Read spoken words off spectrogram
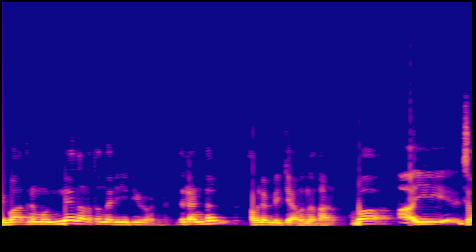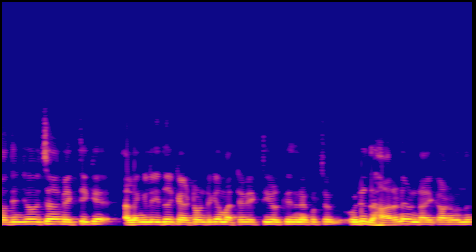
വിവാഹത്തിന് മുന്നേ നടത്തുന്ന രീതിയുണ്ട്. ഇത് രണ്ടും അവലംബിക്കാവുന്നതാണ്. അപ്പോൾ ഈ ചോദ്യം ചോദിച്ച വ്യക്തിക്ക് അല്ലെങ്കിൽ ഇത് കേട്ടുകൊണ്ടിരിക്കുന്ന മറ്റു വ്യക്തികൾക്ക് ഇതിനെക്കുറിച്ച് ഒരു ധാരണ ഉണ്ടായി കാണുമെന്ന്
